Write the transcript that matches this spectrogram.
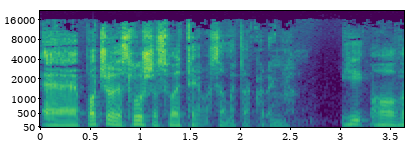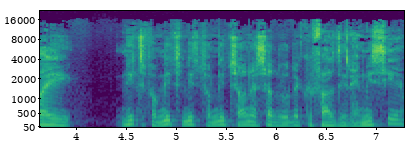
E, počela da sluša svoje telo, samo je tako rekla. Mm. I ovaj, mic po mic, mic po mic, ona je sad u nekoj fazi remisije,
